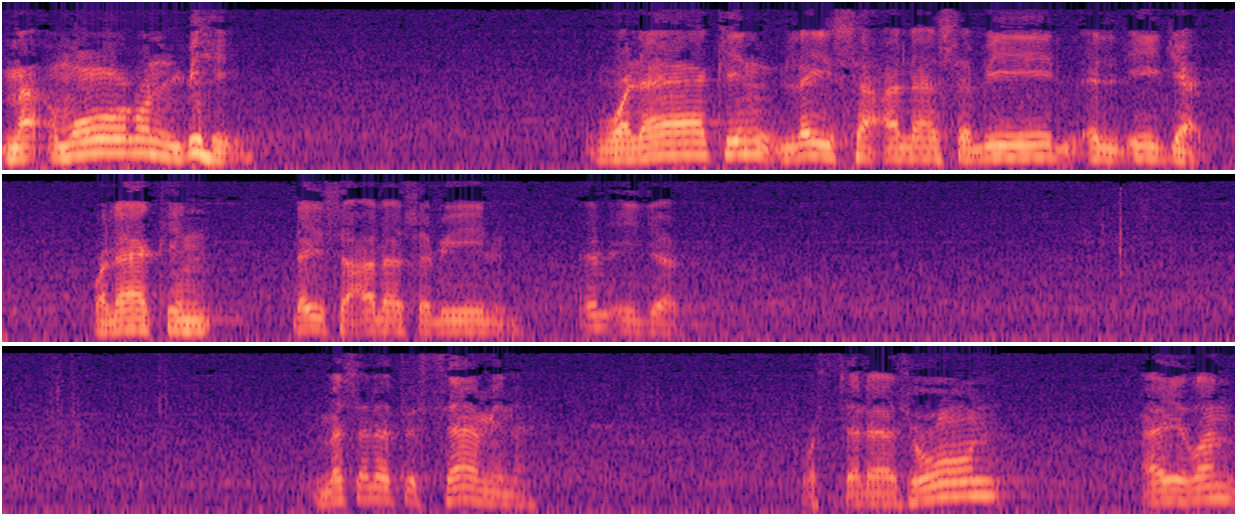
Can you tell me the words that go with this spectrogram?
مأمور به ولكن ليس على سبيل الإيجاب ولكن ليس على سبيل الإيجاب. المسألة الثامنة والثلاثون أيضا.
